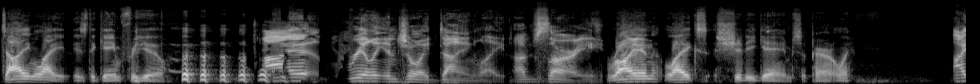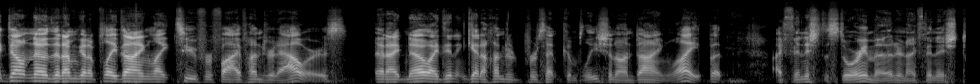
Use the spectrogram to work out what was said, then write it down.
Dying Light is the game for you. I really enjoyed Dying Light. I'm sorry. Ryan likes shitty games, apparently. I don't know that I'm going to play Dying Light 2 for 500 hours. And I know I didn't get 100% completion on Dying Light, but I finished the story mode and I finished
